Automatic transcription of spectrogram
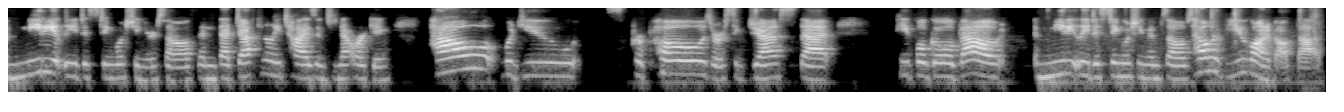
immediately distinguishing yourself, and that definitely ties into networking. How would you propose or suggest that people go about immediately distinguishing themselves? How have you gone about that?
